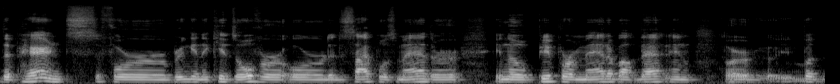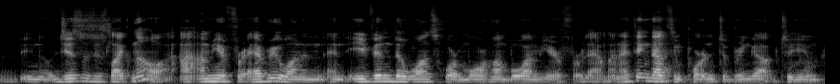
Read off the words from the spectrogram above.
the parents for bringing the kids over, or the disciples mad, or you know, people are mad about that, and or but you know, Jesus is like, no, I, I'm here for everyone, and and even the ones who are more humble, I'm here for them, and I think that's important to bring up to him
